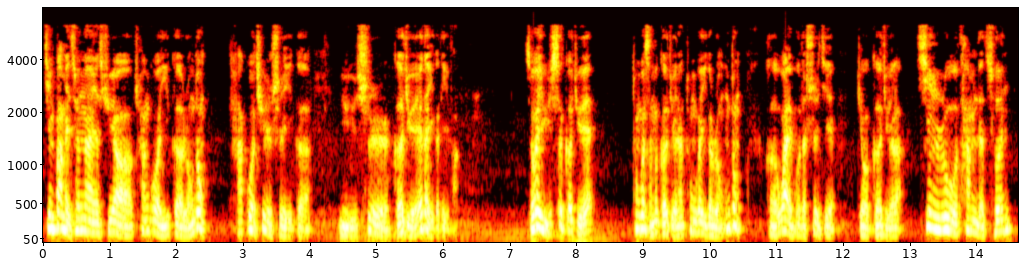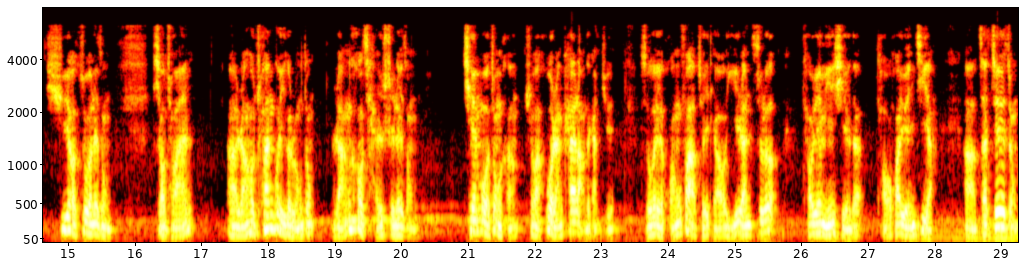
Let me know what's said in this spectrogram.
进坝美村呢，需要穿过一个溶洞，它过去是一个与世隔绝的一个地方。所谓与世隔绝，通过什么隔绝呢？通过一个溶洞和外部的世界就隔绝了。进入他们的村需要坐那种小船啊，然后穿过一个溶洞。然后才是那种阡陌纵横，是吧？豁然开朗的感觉。所谓黄发垂髫，怡然自乐。陶渊明写的《桃花源记》啊，啊，在这种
